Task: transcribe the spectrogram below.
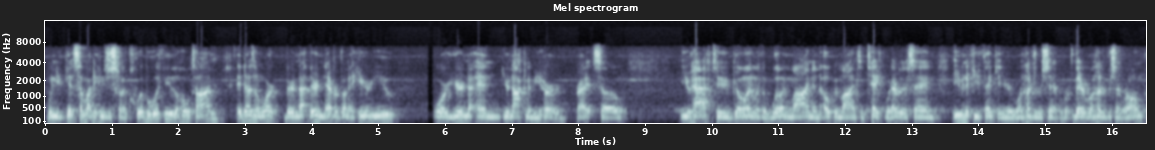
when you get somebody who's just going to quibble with you the whole time, it doesn't work. They're not. They're never going to hear you, or you're not, and you're not going to be heard, right? So you have to go in with a willing mind and open mind to take whatever they're saying, even if you think that you're 100% they're 100% wrong.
